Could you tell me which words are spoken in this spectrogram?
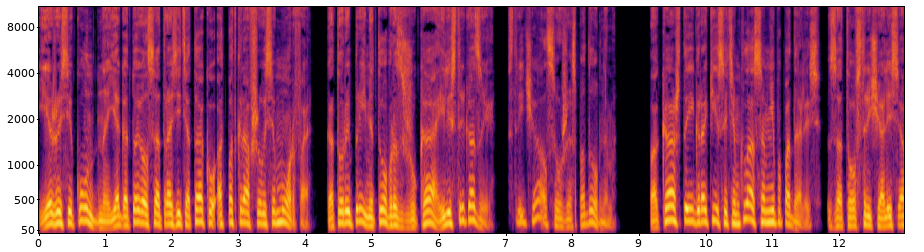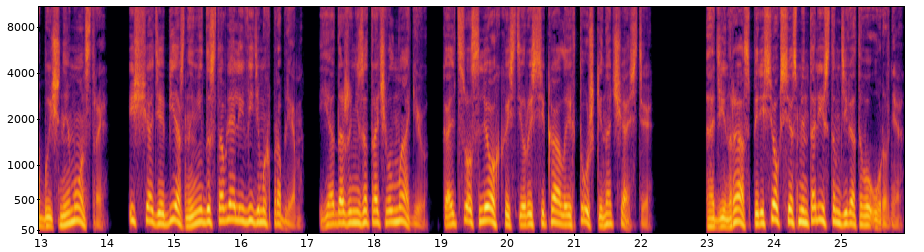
Ежесекундно я готовился отразить атаку от подкравшегося морфа, который примет образ жука или стрекозы. Встречался уже с подобным. Пока что игроки с этим классом не попадались, зато встречались обычные монстры. Исчадия бездны не доставляли видимых проблем. Я даже не затрачивал магию, Кольцо с легкостью рассекало их тушки на части. Один раз пересекся с менталистом девятого уровня.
